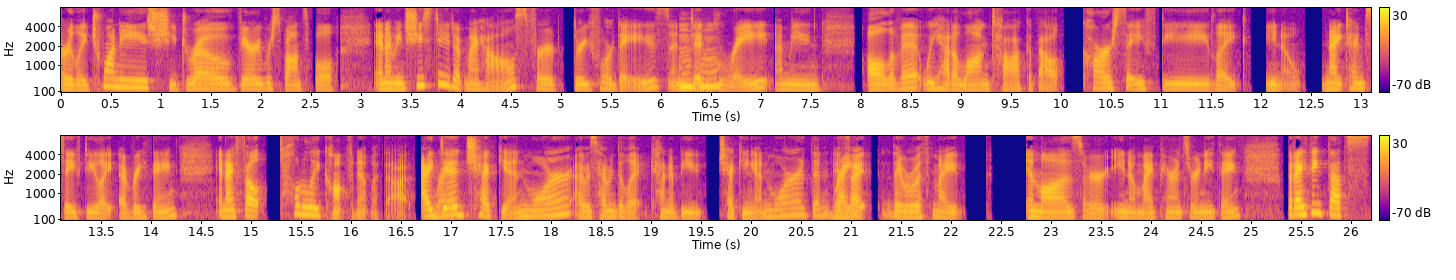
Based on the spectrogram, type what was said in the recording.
early 20s. She drove, very responsible. And I mean, she stayed at my house for 3-4 days and did Mhm. great. I mean, all of it. We had a long talk about car safety, like, you know, nighttime safety, like everything. And I felt totally confident with that. I Right. did check in more. I was having to like kind of be checking in more than if I they were with my in-laws or, you know, my parents or anything. But I think that's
